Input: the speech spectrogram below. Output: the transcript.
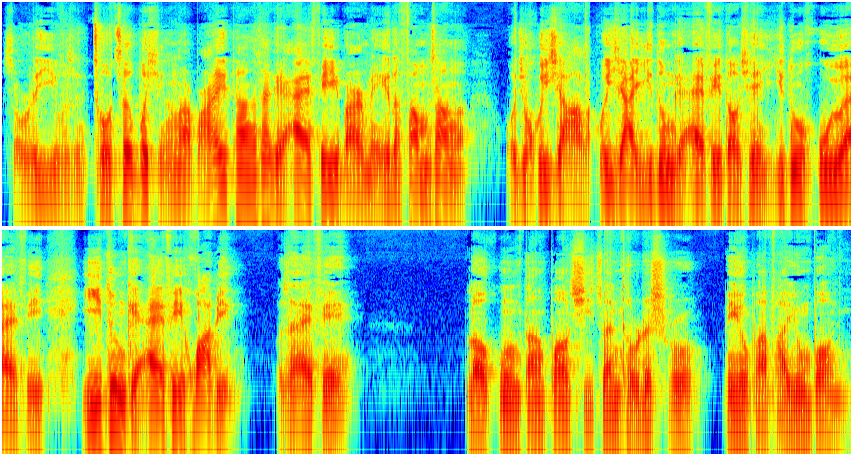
收拾衣服去。瞅这不行了，玩一趟再给爱妃玩没了，犯不上啊，我就回家了。回家一顿给爱妃道歉，一顿忽悠爱妃，一顿给爱妃画饼。我说爱妃，老公当抱起砖头的时候没有办法拥抱你，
